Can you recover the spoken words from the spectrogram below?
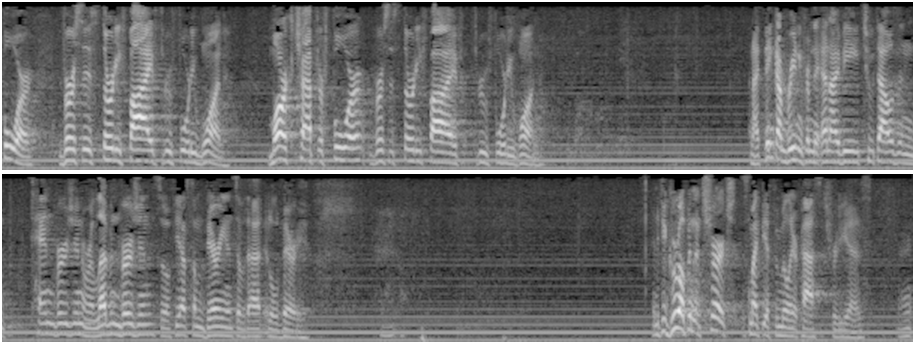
4, verses 35 through 41. Mark chapter 4, verses 35 through 41. And I think I'm reading from the NIV 2010 version or 11 version, so if you have some variant of that, it'll vary. And if you grew up in the church, this might be a familiar passage for you guys. Right?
